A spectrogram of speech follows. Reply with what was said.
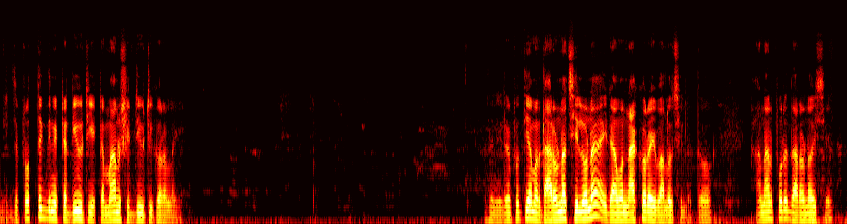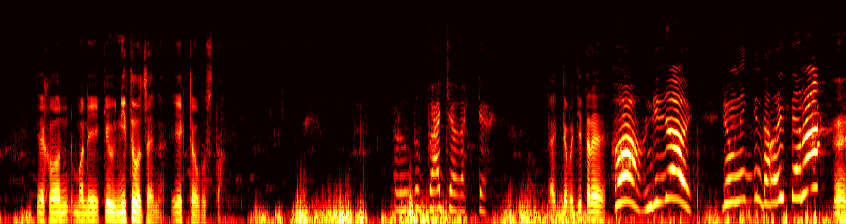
যে প্রত্যেক দিন একটা ডিউটি একটা মানুষের ডিউটি করা লাগে। এটার প্রতি আমার ধারণা ছিল না এটা আমার না করাই ভালো ছিল। তো আনার পরে ধারণা হয়েছে এখন মানে কেউ নিতেও চায় না এই একটা অবস্থা। একটা বাজে তারা? হ্যাঁ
